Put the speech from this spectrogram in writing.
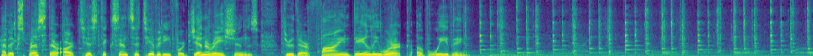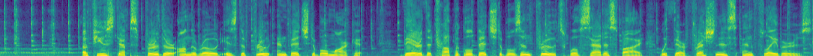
have expressed their artistic sensitivity for generations through their fine daily work of weaving. A few steps further on the road is the fruit and vegetable market. There, the tropical vegetables and fruits will satisfy with their freshness and flavors.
